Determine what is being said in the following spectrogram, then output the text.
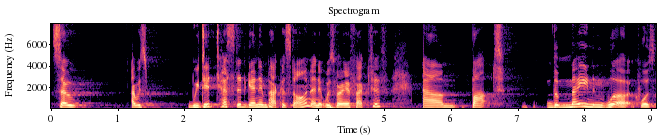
so I was we did test it again in Pakistan and it was very effective. Um, but the main work was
